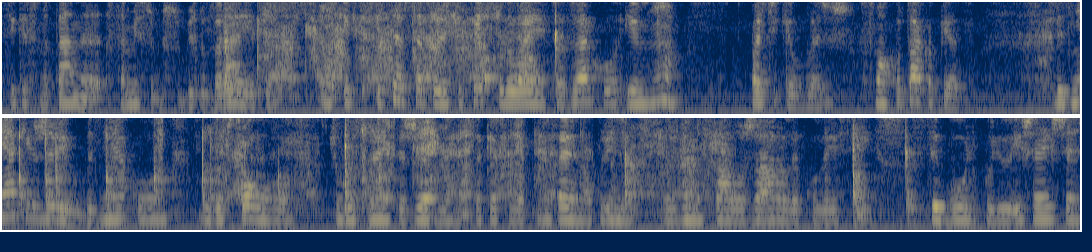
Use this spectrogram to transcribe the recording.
скільки сметани, самі собі собі добираєте. І, і це все перекипить, поливається зверху і м, пальчики оближиш. Смакота капець без ніяких жирів, без ніякого додаткового чогось, знаєте, жирного, так як я пам'ятаю на Україні завжди ми сало жарили колись і з цибулькою, і ще, і ще,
